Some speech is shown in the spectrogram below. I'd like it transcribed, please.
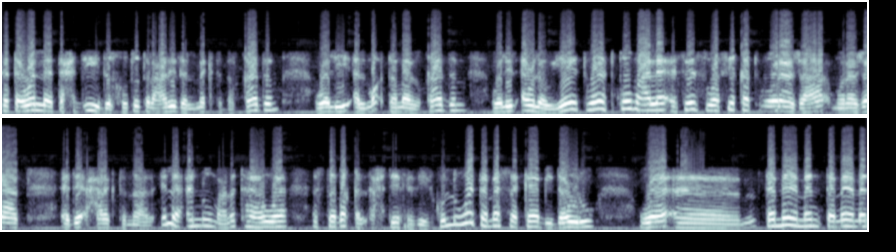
تتولى تحديد الخطوط العريضة للمكتب القادم وللمؤتمر القادم وللأ الاولويات وتقوم على أساس وثيقة مراجعة مراجعة أداء حركة النهضه إلا أنه معناتها هو استبق الأحداث هذه الكل وتمسك بدوره وتماما تماما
